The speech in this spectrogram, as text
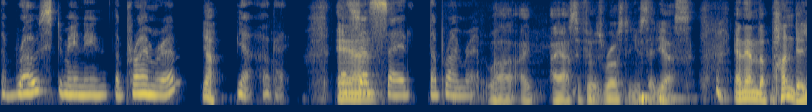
The roast, meaning the prime rib? Yeah. Yeah, okay. And Let's just say the prime rib. well, I, I asked if it was roast and you said yes. and then the pundit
